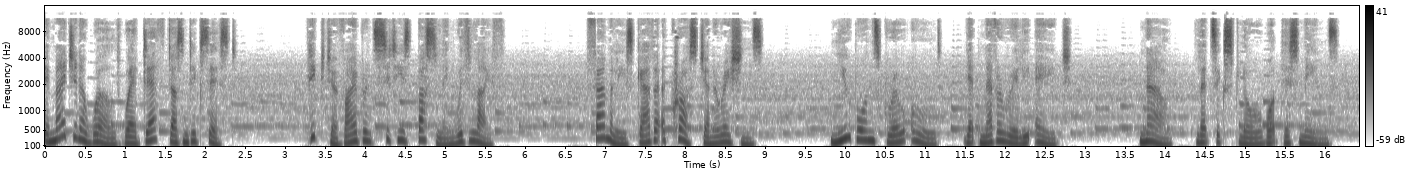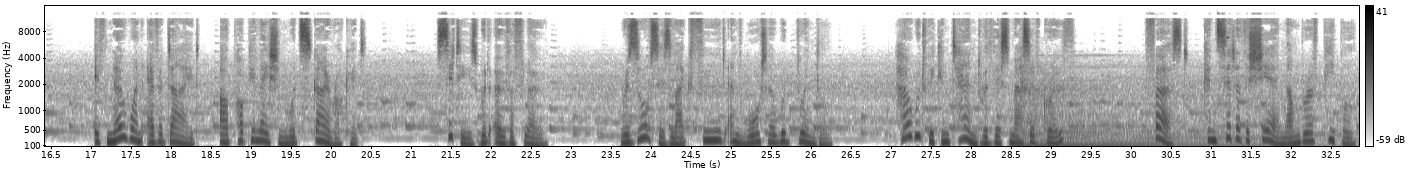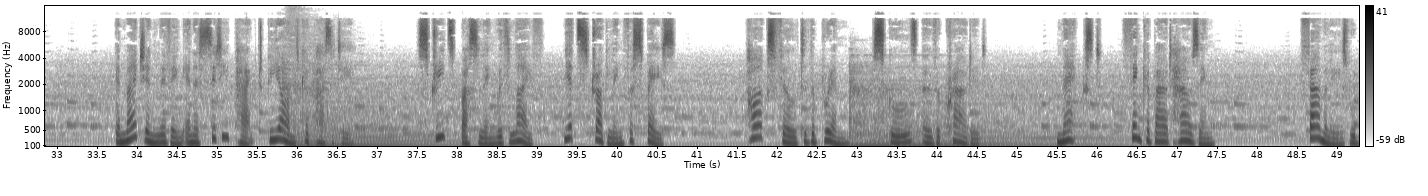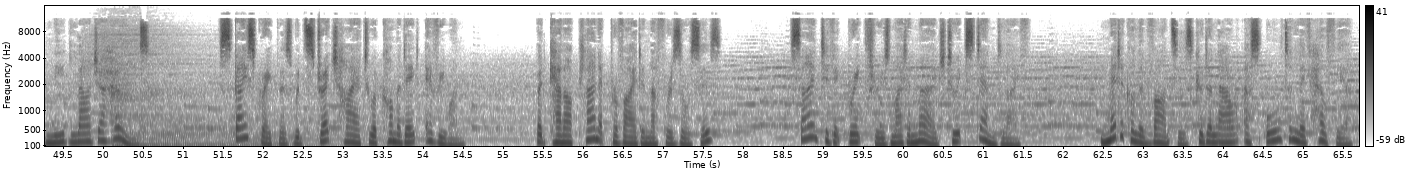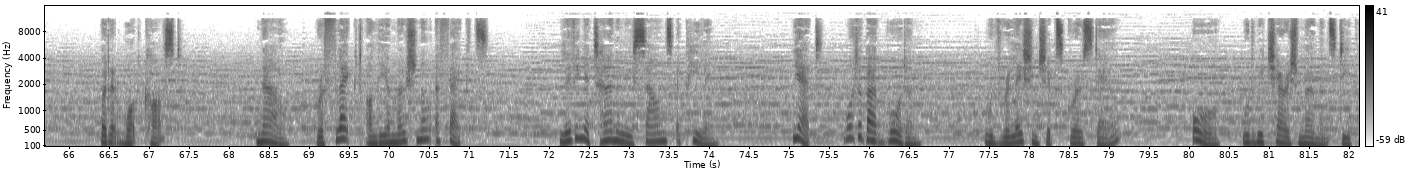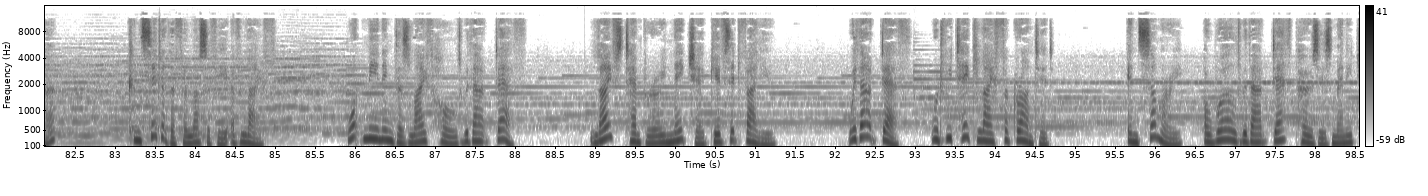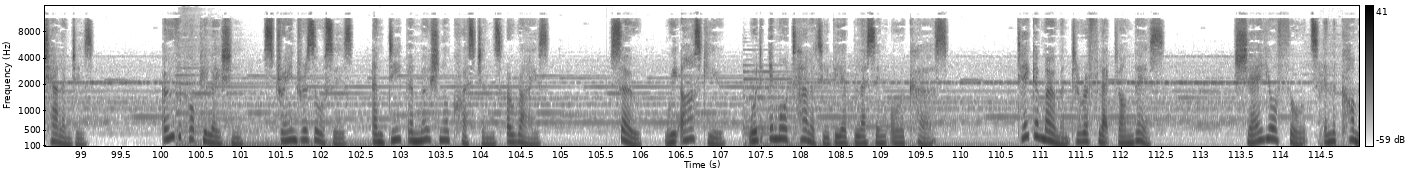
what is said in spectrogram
Imagine a world where death doesn't exist. Picture vibrant cities bustling with life. Families gather across generations. Newborns grow old, yet never really age. Now, let's explore what this means. If no one ever died, our population would skyrocket. Cities would overflow. Resources like food and water would dwindle. How would we contend with this massive growth? First, consider the sheer number of people. Imagine living in a city packed beyond capacity. Streets bustling with life, yet struggling for space. Parks filled to the brim, schools overcrowded. Next, think about housing. Families would need larger homes. Skyscrapers would stretch higher to accommodate everyone. But can our planet provide enough resources? Scientific breakthroughs might emerge to extend life. Medical advances could allow us all to live healthier. But at what cost? Now, reflect on the emotional effects. Living eternally sounds appealing. Yet, what about boredom? Would relationships grow stale? Or, would we cherish moments deeper? Consider the philosophy of life. What meaning does life hold without death? Life's temporary nature gives it value. Without death, would we take life for granted? In summary, a world without death poses many challenges. Overpopulation, strained resources, and deep emotional questions arise. So, we ask you would immortality be a blessing or a curse? Take a moment to reflect on this. Share your thoughts in the comments.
